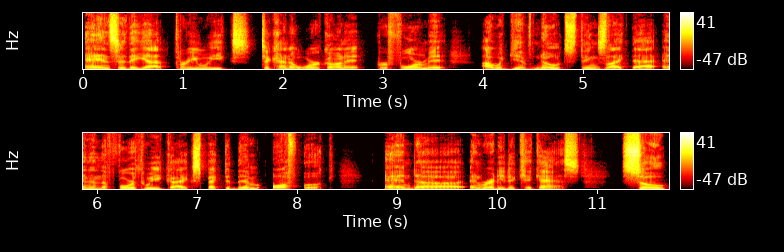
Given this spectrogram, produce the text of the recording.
And so they got three weeks to kind of work on it, perform it. I would give notes, things like that. And then the fourth week, I expected them off book and uh, and ready to kick ass. So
